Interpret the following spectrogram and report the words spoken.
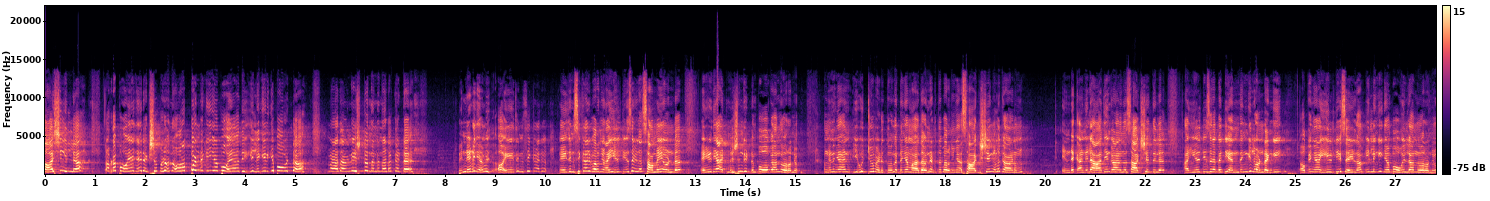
വാശിയില്ല. അവിടെ പോയാൽ ഞാൻ രക്ഷപ്പെടുമെന്ന് ഉറപ്പുണ്ടെങ്കിൽ ഞാൻ പോയാൽ മതി. ഇല്ലെങ്കിൽ എനിക്ക് പോകണ്ട മാതാവിന്റെ ഇഷ്ടം തന്നെ നടക്കട്ടെ. പിന്നീട് ഞാൻ ഏജൻസിക്കാർ ഏജൻസിക്കാർ പറഞ്ഞു ഐ എൽ ടി എസ് എഴുതാൻ സമയമുണ്ട്. എഴുതിയ അഡ്മിഷൻ കിട്ടും പോകാമെന്ന് പറഞ്ഞു. അങ്ങനെ ഞാൻ യൂട്യൂബ് എടുത്തു. എന്നിട്ട് ഞാൻ മാതാവിന്റെ അടുത്ത് പറഞ്ഞു ഞാൻ സാക്ഷ്യങ്ങൾ കാണും. എന്റെ കണ്ണിൽ ആദ്യം കാണുന്ന സാക്ഷ്യത്തിൽ ഐ എൽ ടി എസിനെ പറ്റി എന്തെങ്കിലും ഉണ്ടെങ്കിൽ ഓക്കെ ഞാൻ ഐ എൽ ടി എഴുതാം. ഇല്ലെങ്കിൽ ഞാൻ പോവില്ല എന്ന് പറഞ്ഞു.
